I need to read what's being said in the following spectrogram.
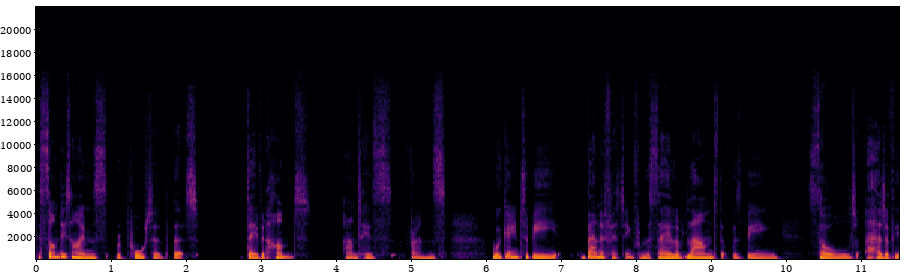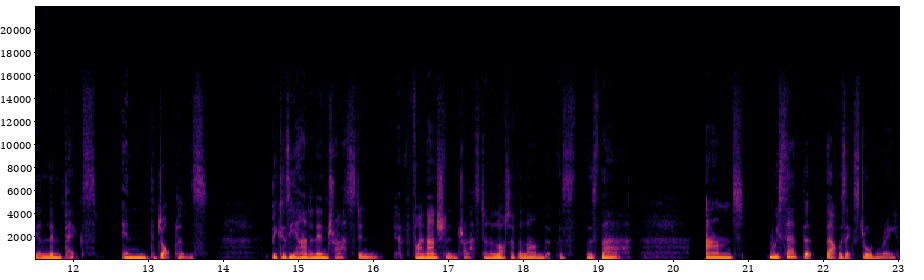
The Sunday Times reported that David Hunt and his friends were going to be benefiting from the sale of land that was being sold ahead of the Olympics in the Docklands because he had an interest in financial interest in a lot of the land that was was there. And we said that that was extraordinary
